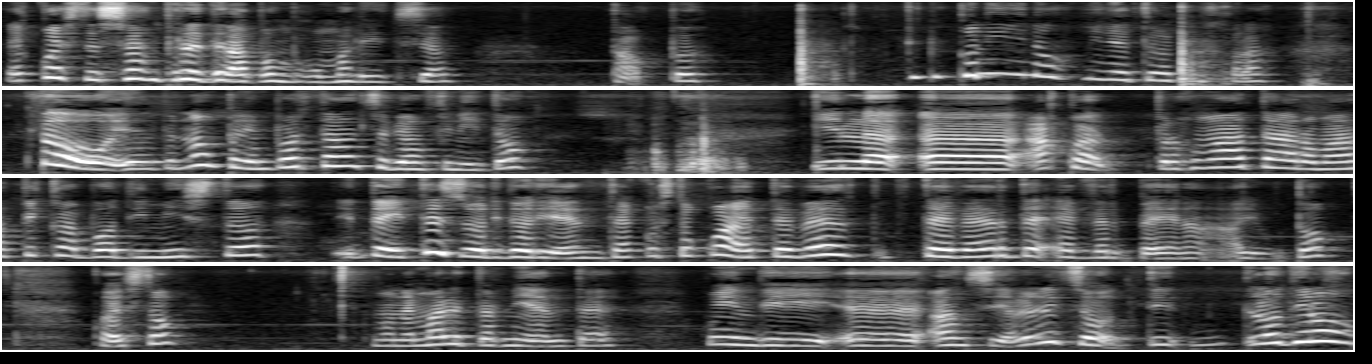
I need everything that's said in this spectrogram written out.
E questo è sempre della Bonbon Malizia. Top. Più piccolino, miniatura piccola. Poi, non per importanza, abbiamo finito il uh, acqua profumata aromatica body mist dei tesori d'Oriente. Questo qua è tè, ver tè verde e verbena. Aiuto. Questo non è male per niente. Quindi, eh, anzi, all'inizio lo dirò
